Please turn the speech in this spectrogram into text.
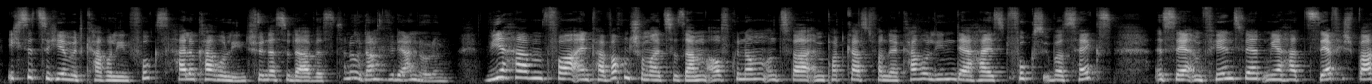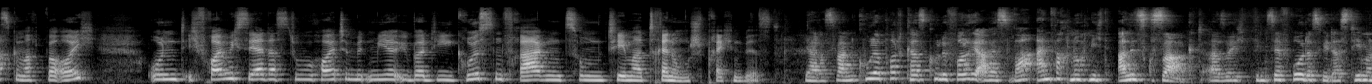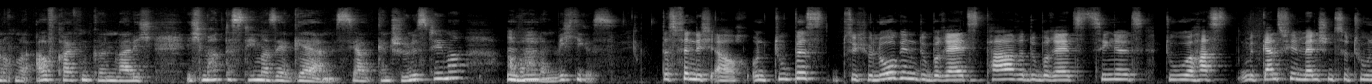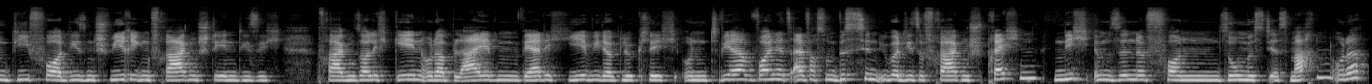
Ich sitze hier mit Caroline Fuchs. Hallo Caroline, schön, dass du da bist. Hallo, danke für die Einladung. Wir haben vor ein paar Wochen schon mal zusammen aufgenommen und zwar im Podcast von der Caroline, der heißt Fuchs über Sex. Ist sehr empfehlenswert. Mir hat sehr viel Spaß gemacht bei euch. Und ich freue mich sehr, dass du heute mit mir über die größten Fragen zum Thema Trennung sprechen wirst. Ja, das war ein cooler Podcast, coole Folge, aber es war einfach noch nicht alles gesagt. Also ich bin sehr froh, dass wir das Thema nochmal aufgreifen können, weil ich, ich mag das Thema sehr gern. Ist ja kein schönes Thema, aber mhm. halt ein wichtiges. Das finde ich auch. Und du bist Psychologin, du berätst Paare, du berätst Singles, du hast mit ganz vielen Menschen zu tun, die vor diesen schwierigen Fragen stehen, die sich fragen, soll ich gehen oder bleiben, werde ich je wieder glücklich? Und wir wollen jetzt einfach so ein bisschen über diese Fragen sprechen, nicht im Sinne von, so müsst ihr es machen, oder?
